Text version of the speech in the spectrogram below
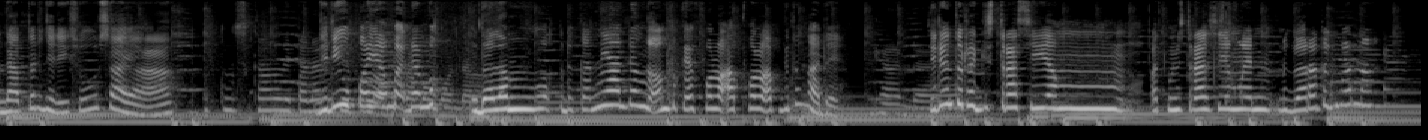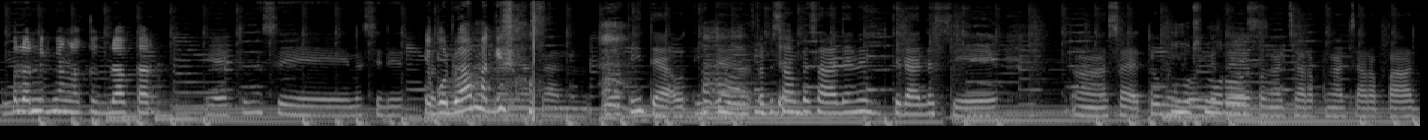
terdaftar jadi susah ya. Betul sekali padahal jadi upaya mbak dalam dalam waktu dekat ini ada nggak untuk kayak follow up follow up gitu nggak ada ya jadi untuk registrasi yang administrasi yang lain negara tuh gimana? Kalau niknya nggak terdaftar ya itu masih masih di Ya, bodo amat gitu. pertanyakan. oh tidak oh tidak. Tapi tidak. sampai saat ini tidak ada sih. Nah, saya tuh mengikuti pengacara-pengacara pas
